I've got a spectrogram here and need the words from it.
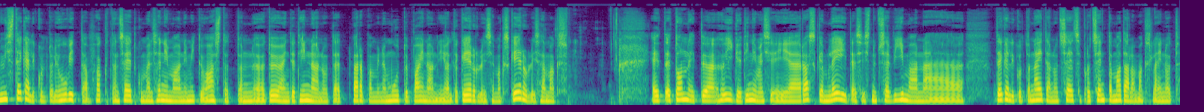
mis tegelikult oli huvitav fakt, on see, et kui meil senimaani mitu aastat on tööandjad hinnanud, et värbamine muutub aina nii-öelda keerulisemaks, keerulisemaks, et, et on neid õigeid inimesi raskem leida, siis nüüd see viimane tegelikult on näidanud see, et see protsent on madalamaks läinud,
